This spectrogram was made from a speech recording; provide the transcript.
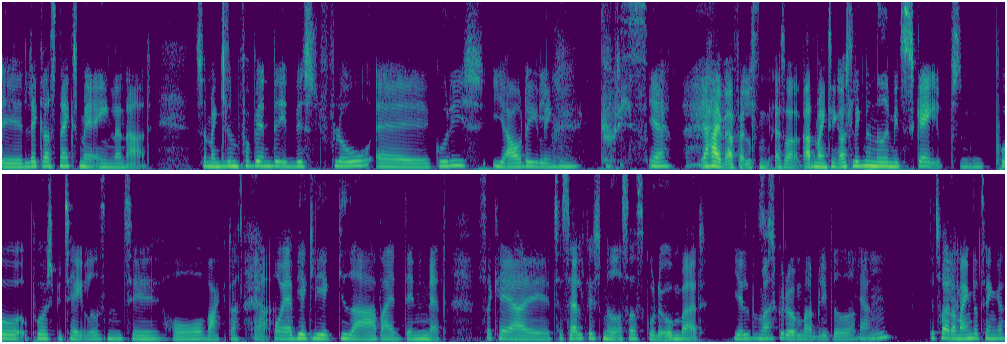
øh, lækre snacks med af en eller anden art. Så man kan ligesom forvente et vist flow af goodies i afdelingen. Goodies. Ja, jeg har i hvert fald sådan, altså, ret mange ting, også liggende nede i mit skab sådan, på, på hospitalet sådan, til hårde vagter, Ja. hvor jeg virkelig ikke gider arbejde denne nat. Så kan jeg øh, tage salfisk med, og så skulle det åbenbart hjælpe mig. Så skulle det åbenbart blive bedre. Ja. Mm. Det tror jeg, der er mange, der tænker.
